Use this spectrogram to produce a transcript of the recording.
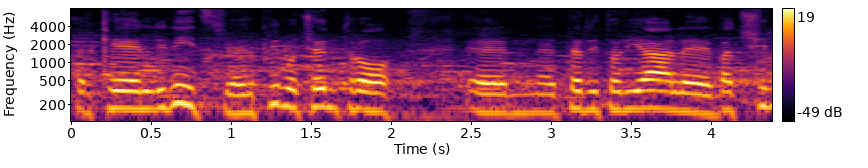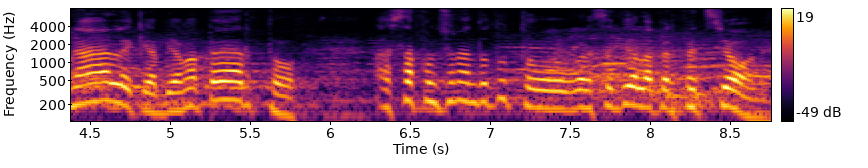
perché è l'inizio, è il primo centro ehm, territoriale vaccinale che abbiamo aperto, Ah, sta funzionando tutto, grazie a Dio, alla perfezione.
